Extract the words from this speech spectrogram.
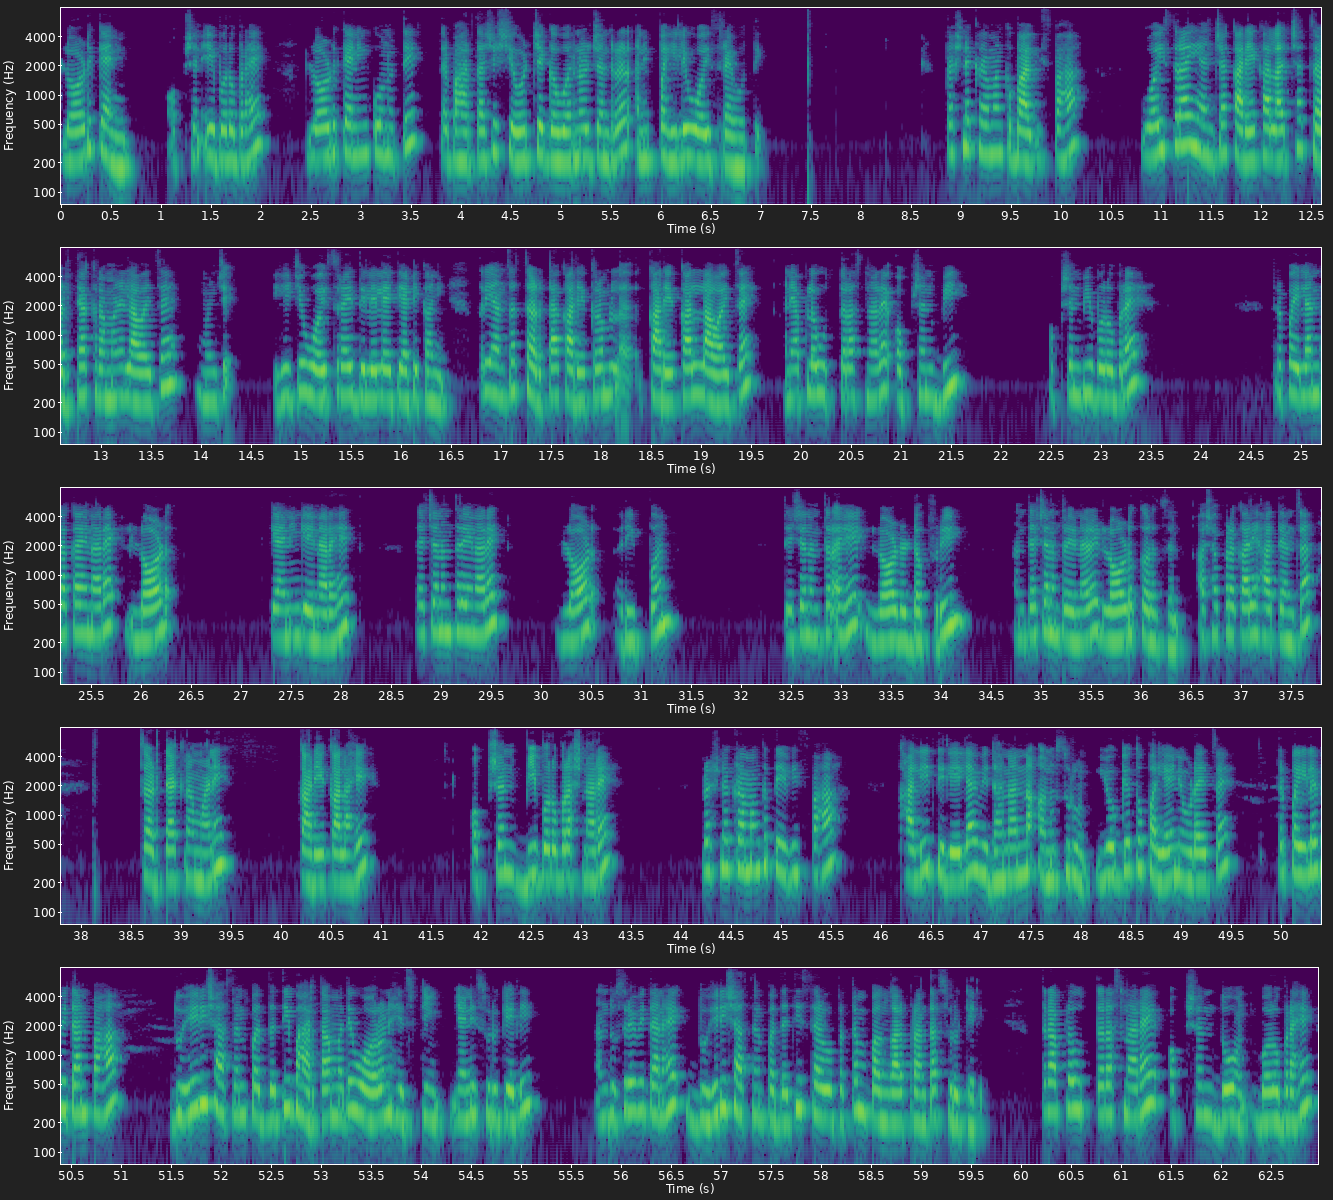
Lord Canning option A बरोबर आहे. लॉर्ड कॅनिंग कोण होते? तर भारताचे शेवटचे गव्हर्नर जनरल आणि पहिले व्हॉइसराय होते. प्रश्न क्रमांक बावीस पहा. व्हॉइसराय यांच्या कार्यकालाच्या चढत्या क्रमाने लावायचं आहे म्हणजे हे जे व्हॉइसराय दिलेले आहेत या ठिकाणी तर यांचा चढता कार्यक्रम कार्यकाल लावायचा आहे आणि आपलं उत्तर असणार आहे ऑप्शन बी ऑप्शन बी बरोबर आहे. तर पहिल्यांदा काय येणार आहे? लॉर्ड कॅनिंग येणार आहेत. त्याच्यानंतर येणार आहेत लॉर्ड रिपन त्याच्यानंतर आहे लॉर्ड डफरीन आणि त्याच्यानंतर येणार आहे लॉर्ड कर्झन अशा प्रकारे हा त्यांचा चढत्या क्रमाने कार्यकाल आहे. ऑप्शन बी बरोबर असणार आहे. प्रश्न क्रमांक तेवीस पहा. खाली दिलेल्या विधानांना अनुसरून योग्य तो पर्याय निवडायचा आहे. तर पहिलं विधान पहा. दुहेरी शासन पद्धती भारतामध्ये वॉरन हेस्टिंग यांनी सुरू केली. आणि दुसरे विधान आहे दुहेरी शासन पद्धती सर्वप्रथम बंगाल प्रांतात सुरू केली. तर आपलं उत्तर असणार आहे ऑप्शन दोन बरोबर आहे.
